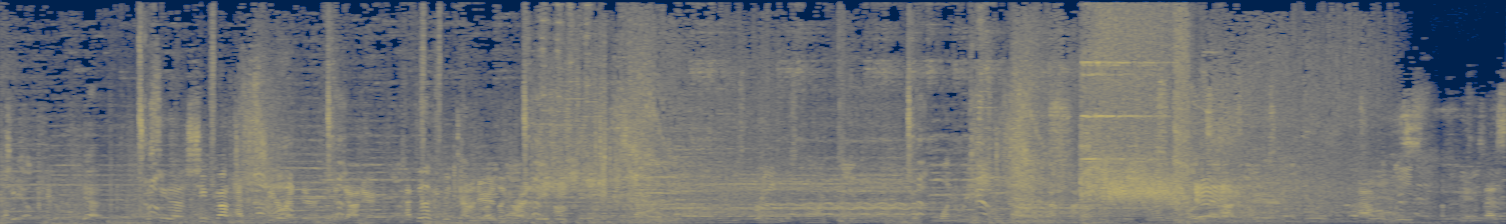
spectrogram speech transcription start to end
Probably out of shield. yeah. You see that Sheep God has the cheer right there for the down air. I feel like if we down air like right at the top. He's bringing this back to one reason. Relief. Okay, that's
